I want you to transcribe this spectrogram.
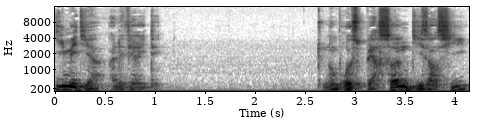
immédiat à la vérité. De nombreuses personnes disent ainsi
